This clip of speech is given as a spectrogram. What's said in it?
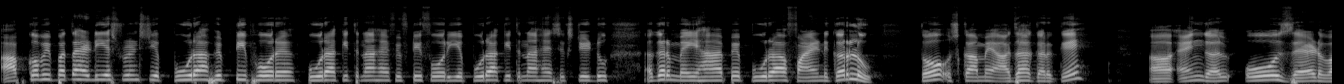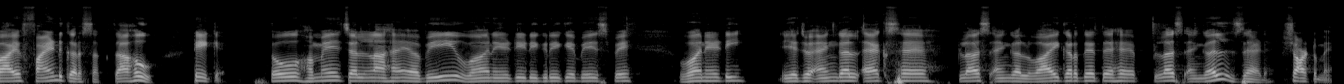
आपको भी पता है डी स्टूडेंट्स ये पूरा 54 है, पूरा कितना है 54 ये पूरा कितना है 62 अगर मैं यहाँ पे पूरा फाइंड कर लूँ तो उसका मैं आधा करके angle O Z Y find कर सकता हूँ। ठीक है तो हमें चलना है अभी 180 डिग्री के बेस पे। 180 ये जो एंगल x है प्लस एंगल y कर देते हैं प्लस एंगल z शॉर्ट में।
